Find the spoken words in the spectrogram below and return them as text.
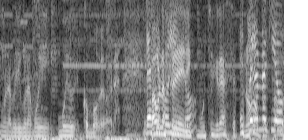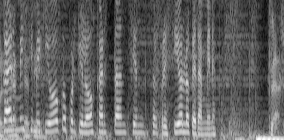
una película muy, muy conmovedora. Gracias, Paula Frederick, muchas gracias. Espero no, equivocarme y si me equivoco es porque los Oscars están siendo sorpresivos, lo que también es posible. Claro.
